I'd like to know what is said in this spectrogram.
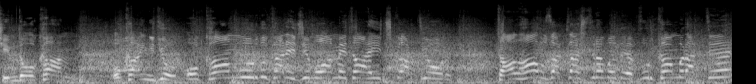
Şimdi Okan. Okan gidiyor. Okan vurdu kaleci Muhammed Ahi çıkartıyor. Talha uzaklaştıramadı. Furkan bıraktı.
